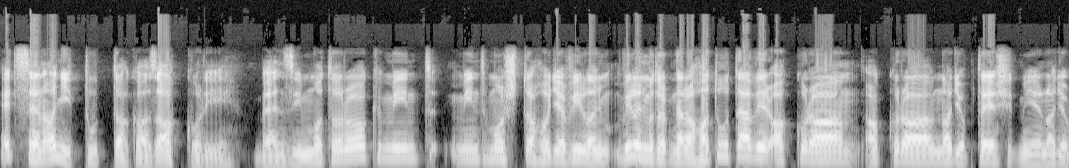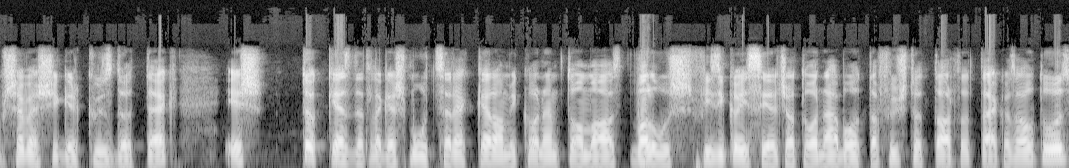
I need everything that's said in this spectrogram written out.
egyszerűen annyit tudtak az akkori benzinmotorok, mint, mint most, ahogy a villany, villanymotoroknál a hatótávért, akkor a, nagyobb teljesítményért, nagyobb sebességért küzdöttek, és tök kezdetleges módszerekkel, amikor nem tudom, a valós fizikai szélcsatornába ott a füstöt tartották az autóhoz,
